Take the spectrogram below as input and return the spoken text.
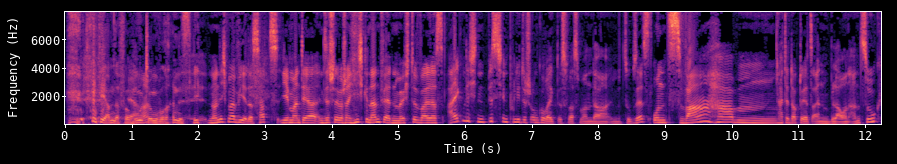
Wir haben da Vermutung, woran es liegt. äh, noch nicht mal wir. Das hat jemand, der an dieser Stelle wahrscheinlich nicht genannt werden möchte, weil das eigentlich ein bisschen politisch unkorrekt ist, was man da in Bezug setzt. Und zwar haben, hat der Doktor jetzt einen blauen Anzug,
